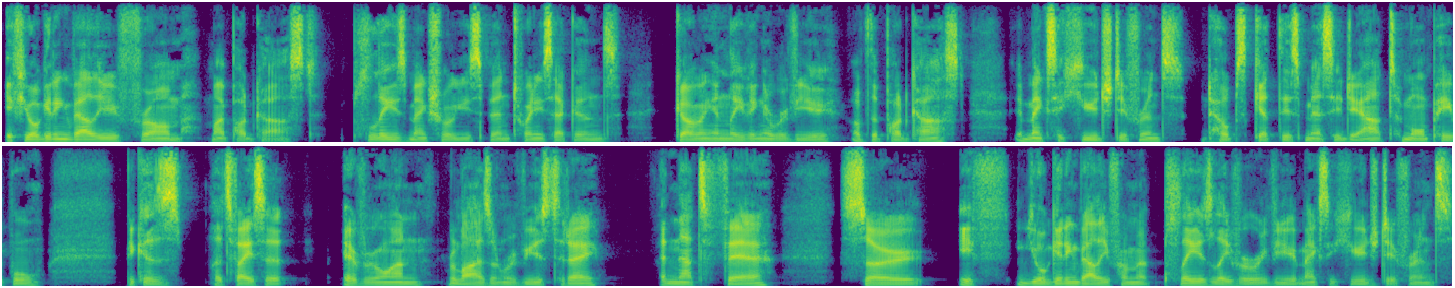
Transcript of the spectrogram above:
If you're getting value from my podcast, please make sure you spend 20 seconds going and leaving a review of the podcast. It makes a huge difference. It helps get this message out to more people because let's face it, everyone relies on reviews today, and that's fair. So if you're getting value from it, please leave a review. It makes a huge difference.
